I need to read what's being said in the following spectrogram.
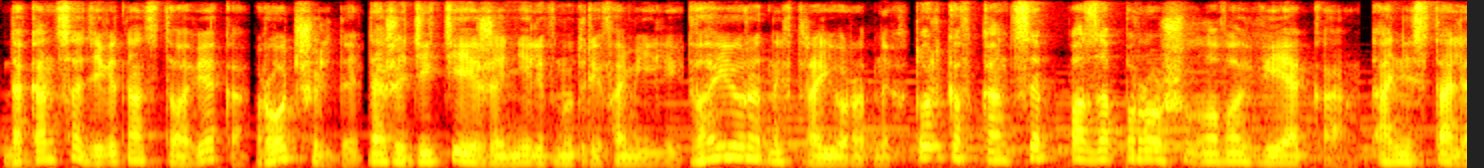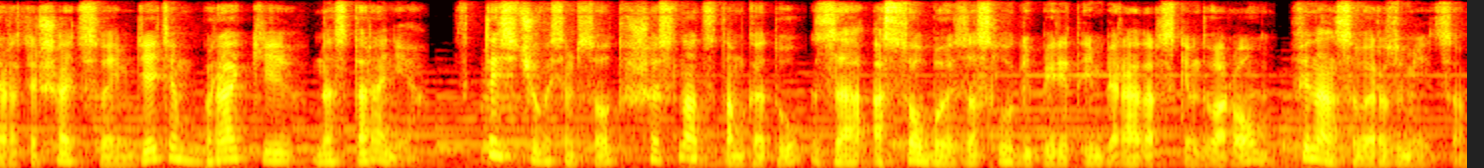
До конца 19 века Ротшильды даже детей женили внутри фамилий, двоюродных, троюродных. Только в конце позапрошлого века они стали разрешать своим детям браки на стороне. В 1816 году за особые заслуги перед императорским двором, финансовые разумеется,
